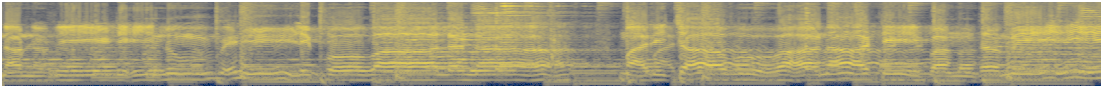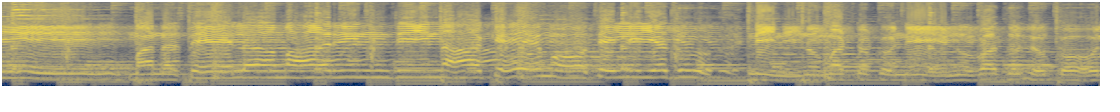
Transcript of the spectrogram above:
నన్ను వేడి నువ్వు వెళ్ళిపోవాలనా? మరిచావు ఆనాటి బంధమే. మనసేలా మారింది నాకేమో తెలియదు. నిన్ను మటుకు నేను వదులుకోలేనులే.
